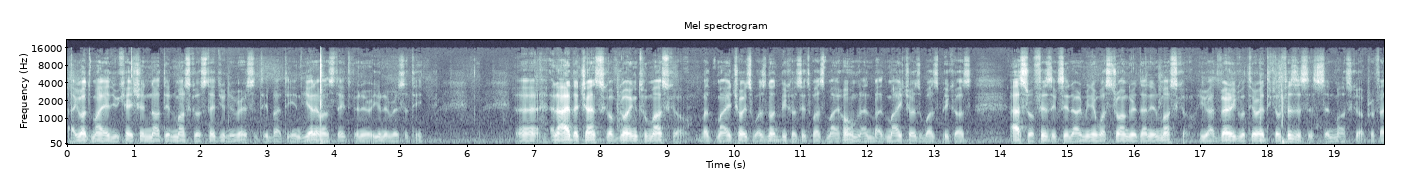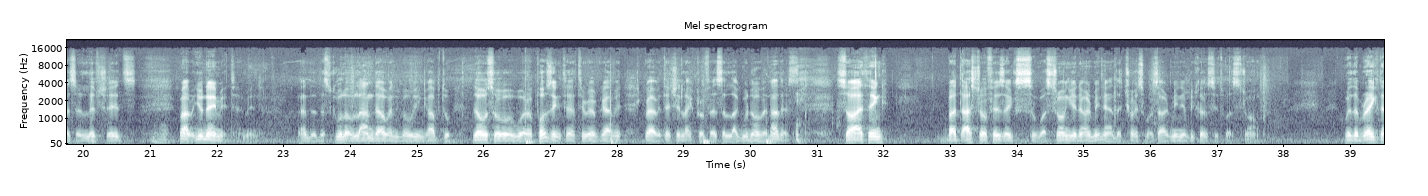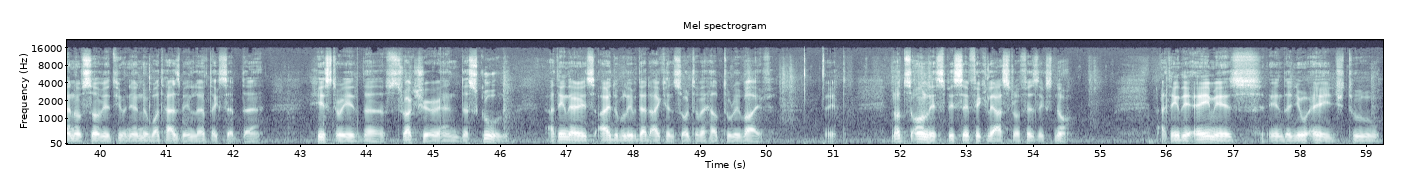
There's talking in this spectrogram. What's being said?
I got my education not in Moscow State University, but in Yerevan State University. Uh, and I had the chance of going to Moscow, but my choice was not because it was my homeland, but my choice was because astrophysics in Armenia was stronger than in Moscow. You had very good theoretical physicists in Moscow, Professor Lifshitz, well, you name it. I mean, and the, the school of Landau and going up to those who were opposing the theory of gravi- gravitation, like Professor Logunov and others. so I think, but astrophysics was strong in Armenia, and the choice was Armenia because it was strong. With the breakdown of Soviet Union, what has been left except the history, the structure, and the school, I think there is, I do believe that I can sort of help to revive it. Not only specifically astrophysics, no. I think the aim is in the new age to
